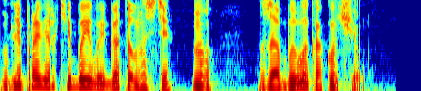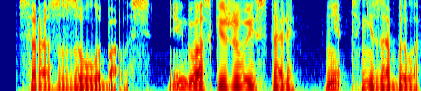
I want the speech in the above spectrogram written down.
Для проверки боевой готовности. Ну, забыла, как учил. Сразу заулыбалась. И глазки живые стали. Нет, не забыла.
